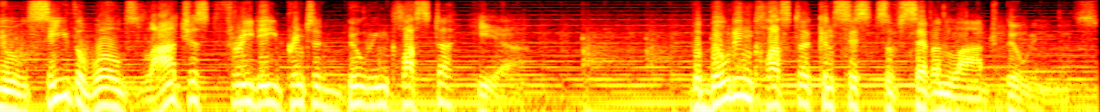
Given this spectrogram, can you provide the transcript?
You will see the world's largest 3D printed building cluster here. The building cluster consists of seven large buildings.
